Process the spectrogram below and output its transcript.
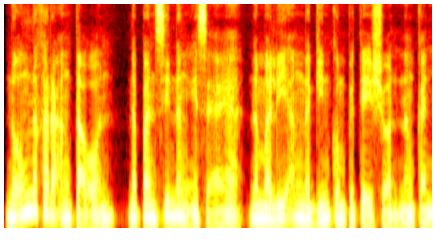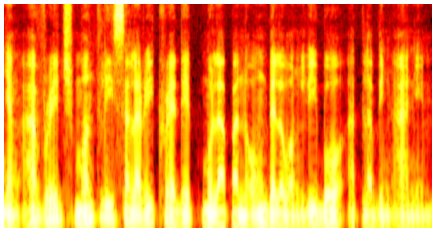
Noong nakaraang taon, napansin ng ISAIA na mali ang naging computation ng kanyang average monthly salary credit mula pa noong 2016.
